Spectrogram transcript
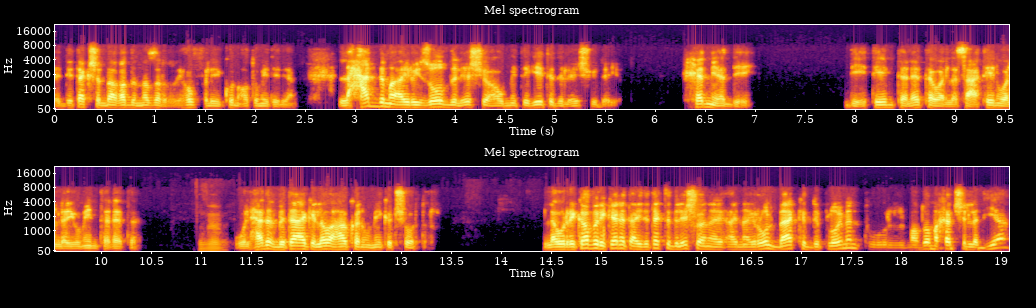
ال detection بقى بغض النظر hopefully يكون automated يعني. لحد ما I resolved ال issue أو mitigated ال issue ديت خدني قد إيه؟ دقيقتين ثلاثة ولا ساعتين ولا يومين ثلاثة والهدف بتاعك اللي هو how can we make it shorter لو ال recovery كانت I detected ال issue أنا I roll back ال deployment والموضوع ما خدش إلا دقيقة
